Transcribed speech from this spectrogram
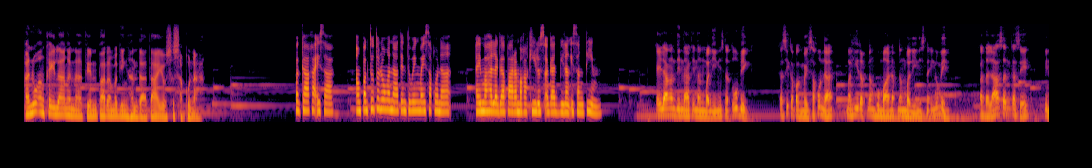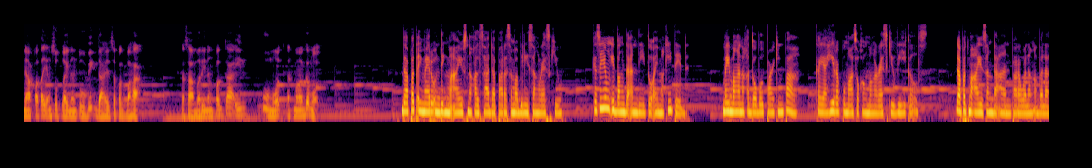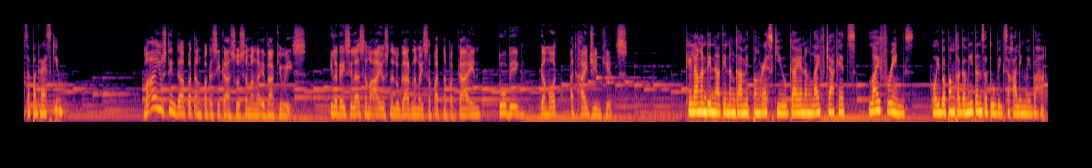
Ano ang kailangan natin para maging handa tayo sa sakuna? Pagkakaisa, ang pagtutulungan natin tuwing may sakuna ay mahalaga para makakilos agad bilang isang team. Kailangan din natin ng malinis na tubig. Kasi kapag may sakuna, mahirap nang humanap ng malinis na inumin. Kadalasan kasi, pinapatay ang supply ng tubig dahil sa pagbaha. Kasama rin ang pagkain, kumot at mga gamot. Dapat ay mayroon ding maayos na kalsada para sa mabilisang rescue. Kasi yung ibang daan dito ay makitid. May mga naka-double parking pa, kaya hirap pumasok ang mga rescue vehicles. Dapat maayos ang daan para walang abala sa pag-rescue. Maayos din dapat ang pag-asikaso sa mga evacuees. Ilagay sila sa maayos na lugar na may sapat na pagkain, tubig, gamot at hygiene kits. Kailangan din natin ng gamit pang rescue gaya ng life jackets, life rings, o iba pang kagamitan sa tubig sakaling may baha.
